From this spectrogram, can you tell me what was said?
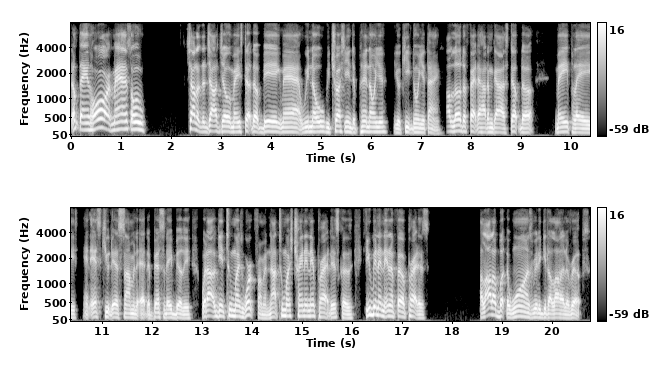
them things hard, man. So shout out to Josh Jobe, man. He stepped up big, man. We know we trust you and depend on you. You'll keep doing your thing. I love the fact that how them guys stepped up, made plays, and execute their assignment at the best of their ability without getting too much work from it, not too much training and practice. Because if you've been in the NFL practice, a lot of but the ones really get a lot of the reps.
